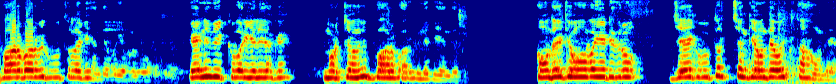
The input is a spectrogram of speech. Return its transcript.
ਬਾਰ-ਬਾਰ ਵੀ ਕਬੂਤਰ ਲੈ ਕੇ ਜਾਂਦੇ ਬਾਈ ਆਪਣੇ ਕੋਲ। ਇਹ ਨਹੀਂ ਵੀ ਇੱਕ ਵਾਰੀ ਲੈ ਕੇ ਮੁੜ ਕੇ ਆਉਂਦੇ, ਬਾਰ-ਬਾਰ ਵੀ ਲੈ ਕੇ ਜਾਂਦੇ ਬਾਈ ਆਉਂਦੇ ਕਿਉਂ ਆ ਬਾਈ ਏਡੀ ਦੂਰੋਂ? ਜੇ ਕਬੂਤਰ ਚੰਗੇ ਹੁੰਦੇ ਹੋਏ ਤਾਂ ਆਉਂਦੇ ਆ।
